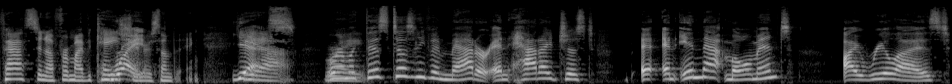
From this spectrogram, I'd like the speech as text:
fast enough for my vacation Right. or something. Yes. Yeah, Where I'm like, this doesn't even matter. And had I just, and in that moment, I realized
